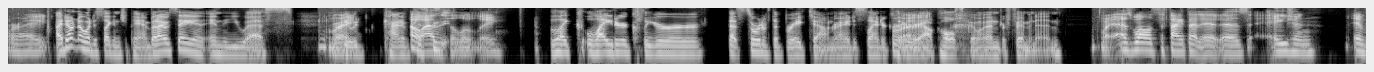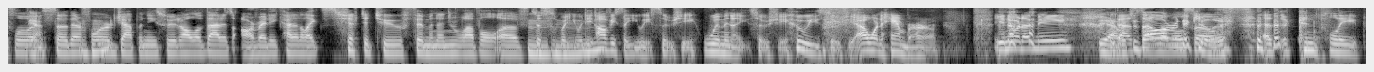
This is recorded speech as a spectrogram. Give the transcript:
Right. I don't know what it's like in Japan, but I would say in, in the US, Right. it would kind of oh, absolutely. like lighter, clearer. That's sort of the breakdown, right? It's lighter, clearer Right. alcohols go under feminine. Right. As well as the fact that it is Asian influence. So therefore Mm-hmm. Japanese food, all of that is already kind of like shifted to feminine level of this is what you would eat. Mhm. Obviously you eat sushi. Women eat sushi. Who eats sushi? I want a hamburger. You know what I mean? yeah, That's which is all ridiculous. That's complete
